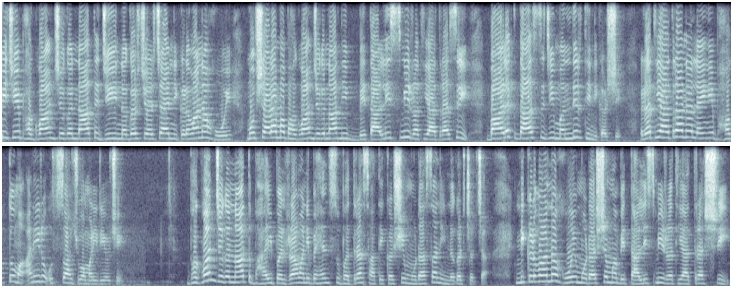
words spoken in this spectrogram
બીજે ભગવાન જગન્નાથજી નગર ચર્ચાએ નીકળવાના હોય મોશાળામાં ભગવાન જગન્નાથની બેતાલીસમી રથયાત્રા શ્રી બાળકદાસજી મંદિરથી નીકળશે. રથયાત્રાના લઈને ભક્તોમાં અનેરો ઉત્સાહ જોવા મળી રહ્યો છે. ભગવાન જગન્નાથ, ભાઈ બલરામ અને બહેન સુભદ્રા સાથે કરશે મોડાસાની નગર ચર્ચા. નીકળવાના હોય મોડાસામાં બેતાલીસમી રથયાત્રા શ્રી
